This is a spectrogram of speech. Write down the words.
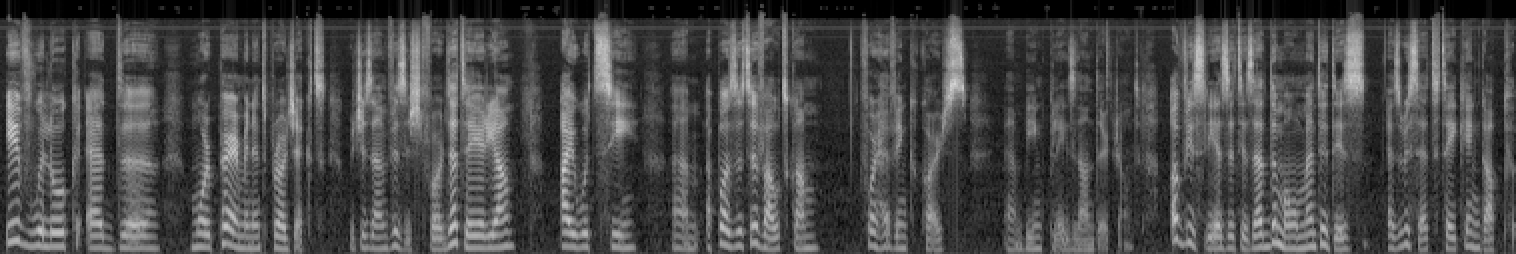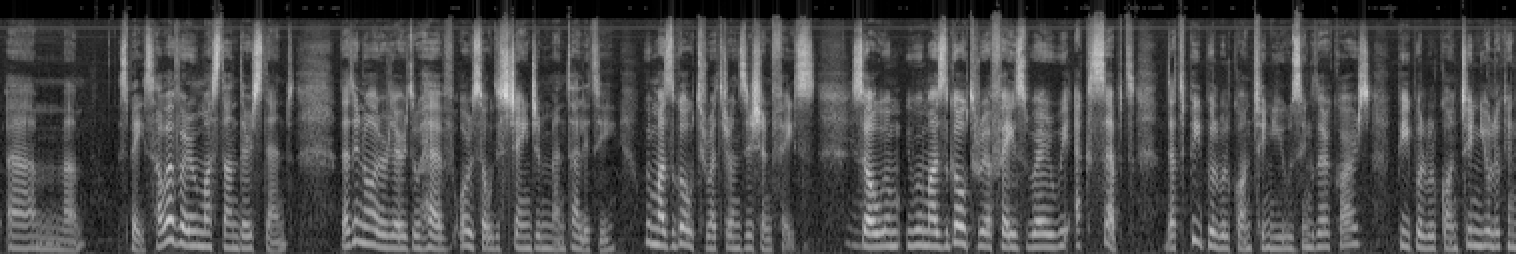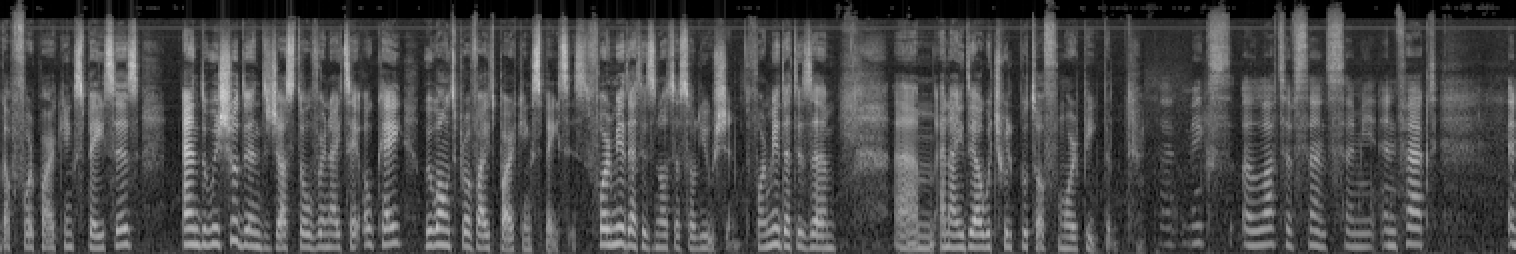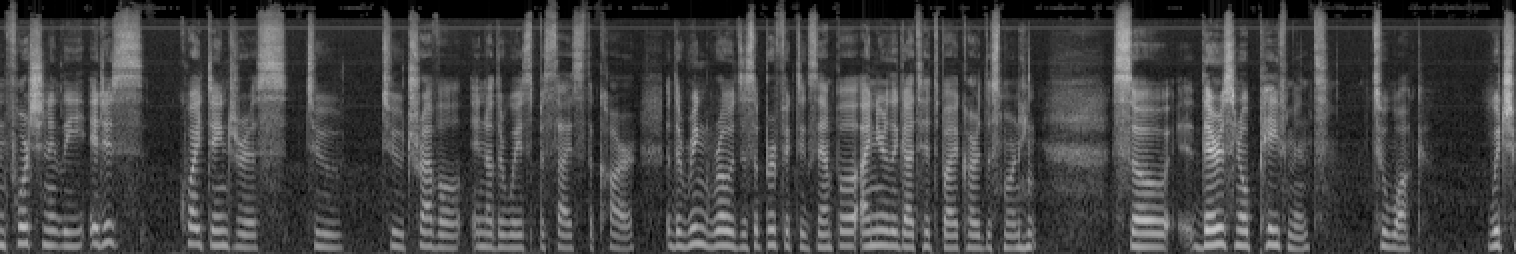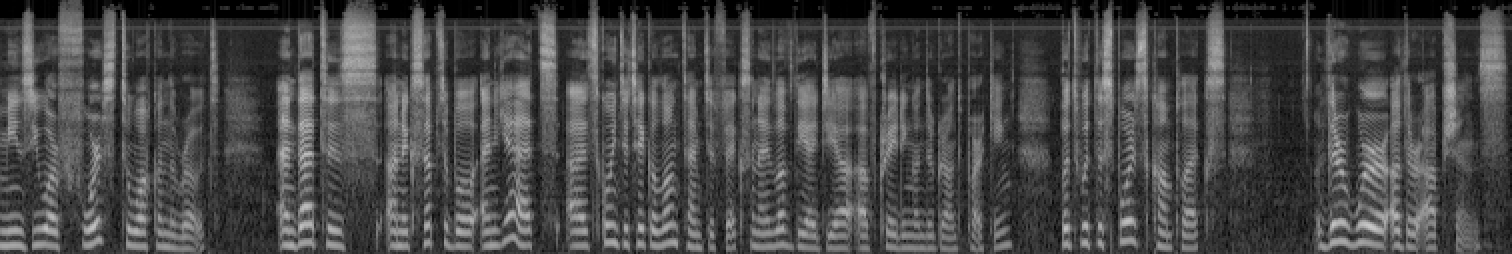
if we look at the more permanent project which is envisaged for that area, I would see um, a positive outcome for having cars um, being placed underground. Obviously, as it is at the moment, it is, as we said, taking up um, space. However, we must understand that in order to have also this change in mentality, we must go through a transition phase. So we, we must go through a phase where we accept that people will continue using their cars, people will continue looking up for parking spaces, And we shouldn't just overnight say, okay, we won't provide parking spaces. For me, that is not a solution. For me, that is um, um, an idea which will put off more people. That makes a lot of sense. I mean, in fact, unfortunately, it is quite dangerous to to travel in other ways besides the car. The ring roads is a perfect example. I nearly got hit by a car this morning. So there is no pavement to walk, which means you are forced to walk on the road. And that is unacceptable, and yet uh, it's going to take a long time to fix. And I love the idea of creating underground parking. But with the sports complex, there were other options.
